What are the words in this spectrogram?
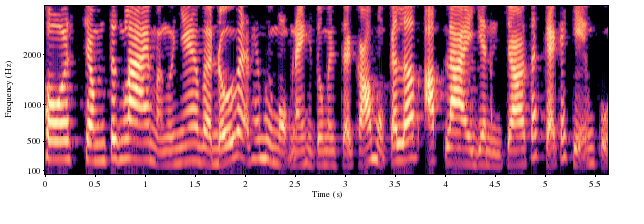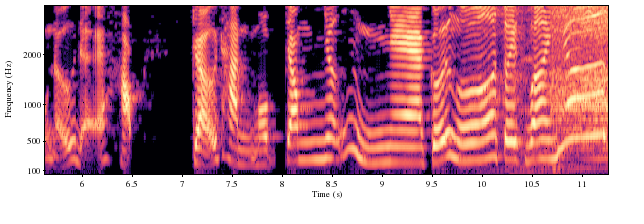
course trong tương lai mọi người nha. Và đối với tháng 11 này thì tụi mình sẽ có một cái lớp offline dành cho tất cả các chị em phụ nữ để học trở thành một trong những nhà cưỡi ngựa tuyệt vời nhất.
